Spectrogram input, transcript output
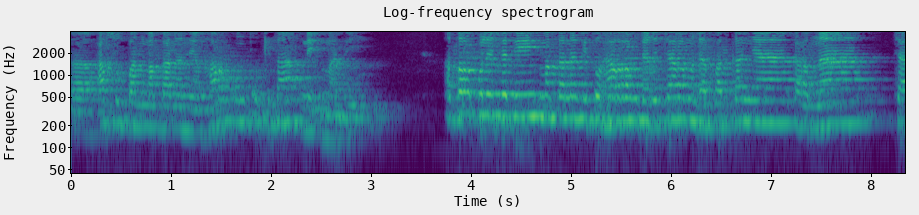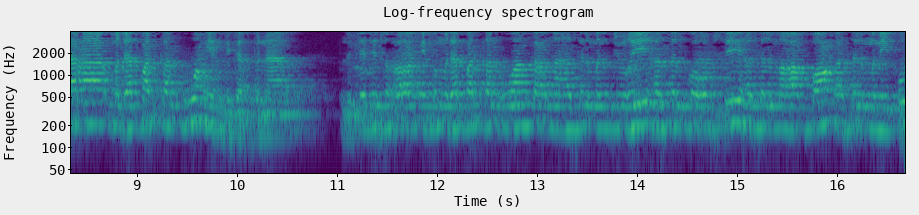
uh, asupan makanan yang haram untuk kita nikmati. Atau boleh jadi makanan itu haram dari cara mendapatkannya karena cara mendapatkan uang yang tidak benar. Boleh jadi seorang itu mendapatkan uang karena hasil mencuri, hasil korupsi, hasil merampok, hasil menipu,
